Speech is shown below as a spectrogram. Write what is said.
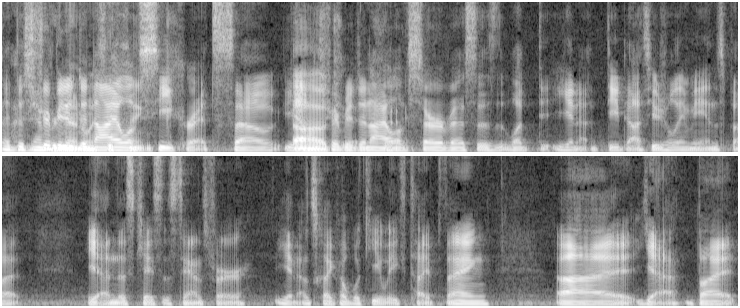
a distributed known what to denial of secrets. So yeah, Oh, okay, distributed denial okay. of service is what you know DDoS usually means, but yeah, in this case it stands for you know it's like a WikiLeaks type thing. Uh, yeah, but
